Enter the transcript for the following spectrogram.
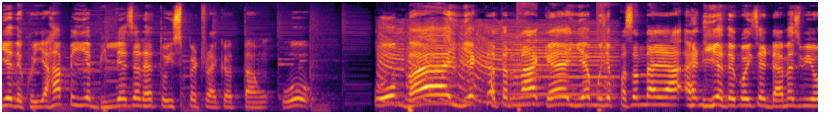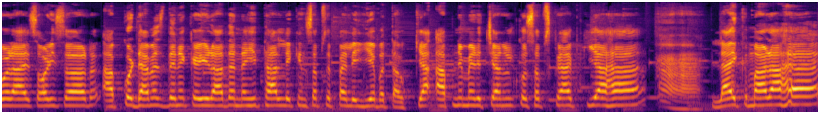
ये देखो यहाँ पे ये विलेजर है तो इस पे ट्राई करता हूँ। ओ ओ भाई, ये खतरनाक है, ये मुझे पसंद आया। एंड ये देखो, इसे डैमेज भी हो रहा है। सॉरी सर आपको डैमेज देने का इरादा नहीं था, लेकिन सबसे पहले ये बताओ, क्या आपने मेरे चैनल को सब्सक्राइब किया है? लाइक मारा है?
